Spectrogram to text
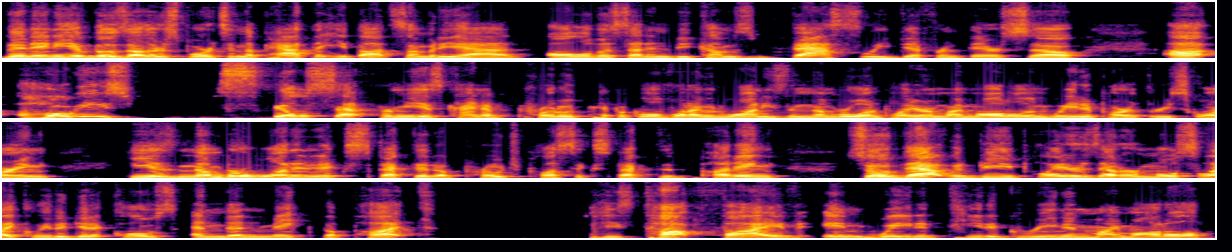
than any of those other sports. And the path that you thought somebody had all of a sudden becomes vastly different there. So, uh, Hoge's skill set for me is kind of prototypical of what I would want. He's the number one player in my model in weighted par three scoring. He is number one in expected approach plus expected putting. So that would be players that are most likely to get it close and then make the putt. He's top five in weighted tee to green in my model.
